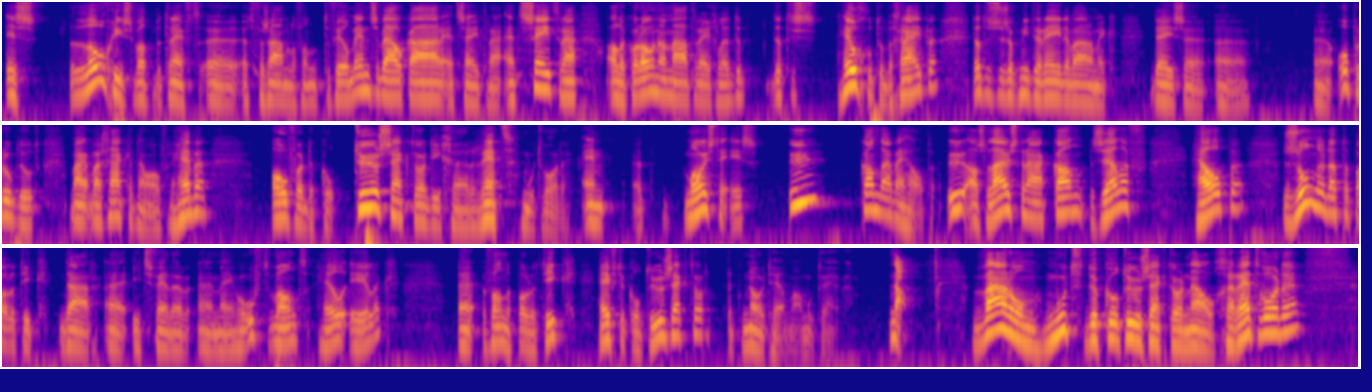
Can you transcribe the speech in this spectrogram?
is logisch wat betreft het verzamelen van te veel mensen bij elkaar, et cetera, et cetera. Alle coronamaatregelen, dat is heel goed te begrijpen. Dat is dus ook niet de reden waarom ik deze oproep doe. Maar waar ga ik het nou over hebben? Over de cultuursector die gered moet worden. En het mooiste is, u kan daarbij helpen. U als luisteraar kan zelf helpen zonder dat de politiek daar uh, iets verder uh, mee hoeft. Want heel eerlijk, uh, van de politiek heeft de cultuursector het nooit helemaal moeten hebben. Nou, waarom moet de cultuursector nou gered worden?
